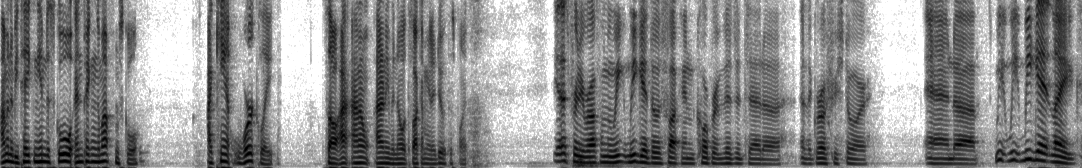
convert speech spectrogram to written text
I'm going to be taking him to school and picking him up from school. I can't work late. So I, I don't I don't even know what the fuck I'm going to do at this point. Yeah, that's pretty rough. I mean, we we get those fucking corporate visits at uh at the grocery store, and uh, we, we we get like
